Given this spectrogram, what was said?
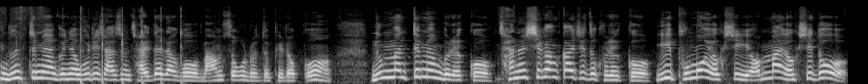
눈 뜨면 그냥 우리 자손 잘 되라고 마음속으로도 빌었고 눈만 뜨면 그랬고 자는 시간까지도 그랬고 이 부모 역시 이 엄마 역시도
